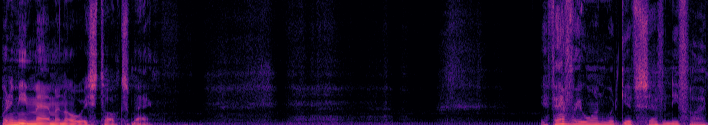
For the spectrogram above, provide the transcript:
What do you mean mammon always talks back? If everyone would give $75,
